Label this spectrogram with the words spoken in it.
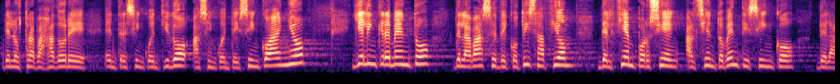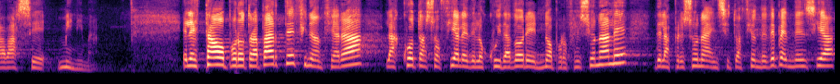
de los trabajadores entre 52 a 55 años y el incremento de la base de cotización del 100% al 125% de la base mínima. El Estado, por otra parte, financiará las cuotas sociales de los cuidadores no profesionales, de las personas en situación de dependencia,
